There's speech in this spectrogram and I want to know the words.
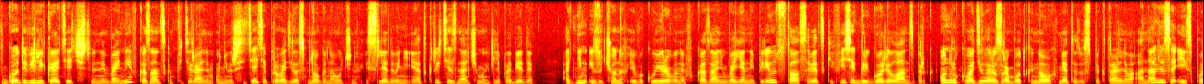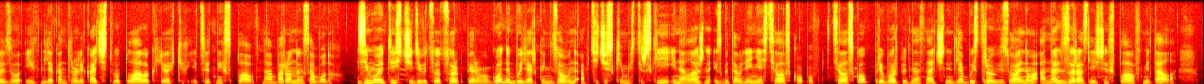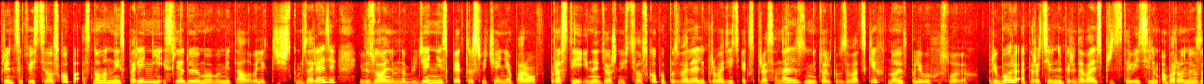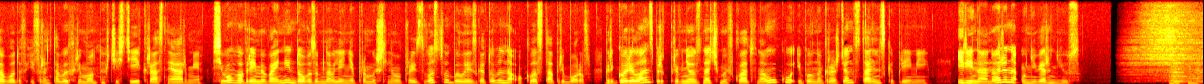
В годы Великой Отечественной войны в Казанском федеральном университете проводилось много научных исследований и открытий, значимых для победы. Одним из ученых, эвакуированных в Казань в военный период, стал советский физик Григорий Ландсберг. Он руководил разработкой новых методов спектрального анализа и использовал их для контроля качества плавок, легких и цветных сплавов на оборонных заводах. Зимой 1941 года были организованы оптические мастерские и налажено изготовление стелоскопов. Стелоскоп – прибор, предназначенный для быстрого визуального анализа различных сплавов металла. Принцип стелоскопа основан на испарении исследуемого металла в электрическом заряде и визуальном наблюдении спектра свечения паров. Простые и надежные стелоскопы позволяли проводить экспресс-анализы не только в заводских, но и в полевых условиях. Приборы оперативно передавались представителям оборонных заводов и фронтовых ремонтных частей Красной Армии. Всего во время войны до возобновления промышленного производства было изготовлено около 100 приборов. Григорий Ландсберг привнес значимый вклад в науку и был награжден Сталинской премией. Ирина Анорина, Универньюз. Thank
